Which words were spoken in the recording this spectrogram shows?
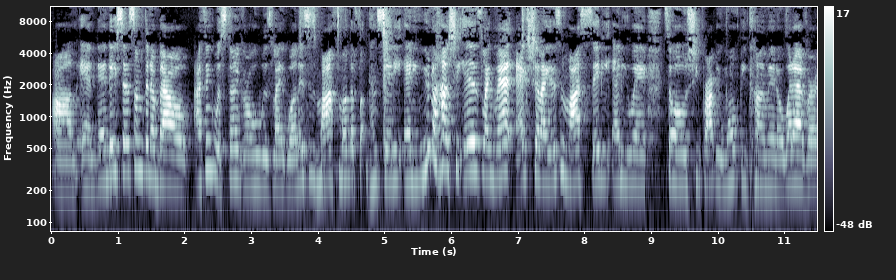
Um, and then they said something about, I think it was Stunna Girl who was like, well, this is my motherfucking city anyway. You know how she is, like that extra, like this is my city anyway. So she probably won't be coming or whatever.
